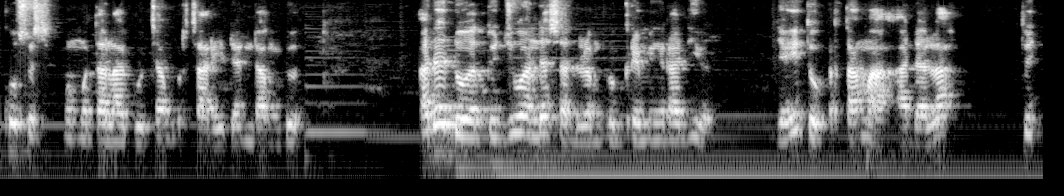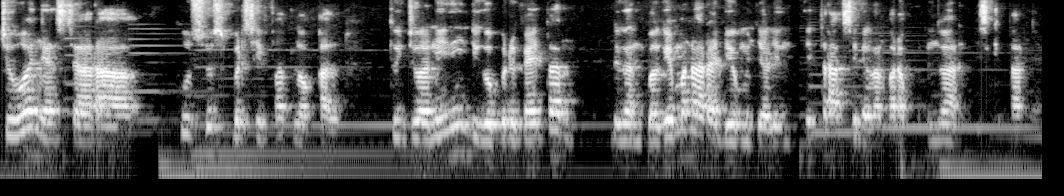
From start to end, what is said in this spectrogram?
khusus memutar lagu campur sari dan dangdut. Ada dua tujuan dasar dalam programming radio, yaitu pertama adalah tujuan yang secara khusus bersifat lokal, Tujuan ini juga berkaitan dengan bagaimana radio menjalin interaksi dengan para pendengar di sekitarnya.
